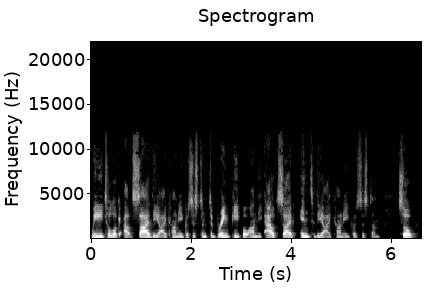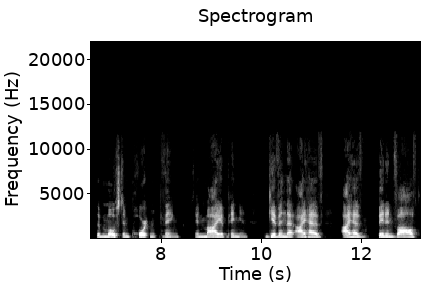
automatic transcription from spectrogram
we need to look outside the Icon ecosystem to bring people on the outside into the Icon ecosystem. So, the most important thing, in my opinion, given that I have I have been involved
